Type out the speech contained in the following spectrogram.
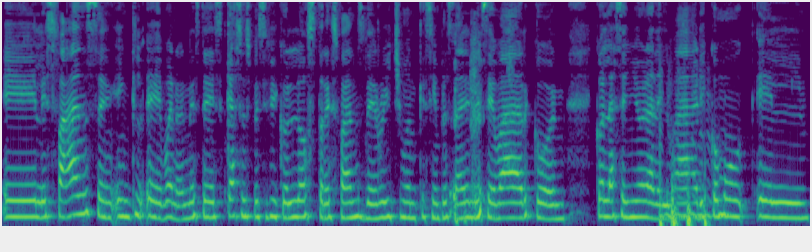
eh, los fans, eh, bueno, en este caso específico, los tres fans de Richmond que siempre están en ese bar con, con la señora del bar y cómo el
